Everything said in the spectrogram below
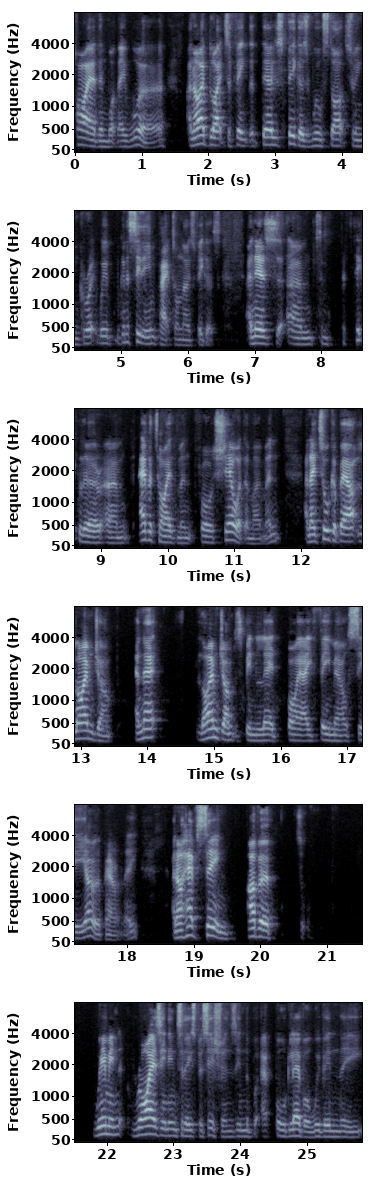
higher than what they were. And I'd like to think that those figures will start to increase. We're going to see the impact on those figures. And there's um, some particular um, advertisement for Shell at the moment, and they talk about Limejump, and that Limejump has been led by a female CEO apparently. And I have seen other women rising into these positions in the at board level within the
